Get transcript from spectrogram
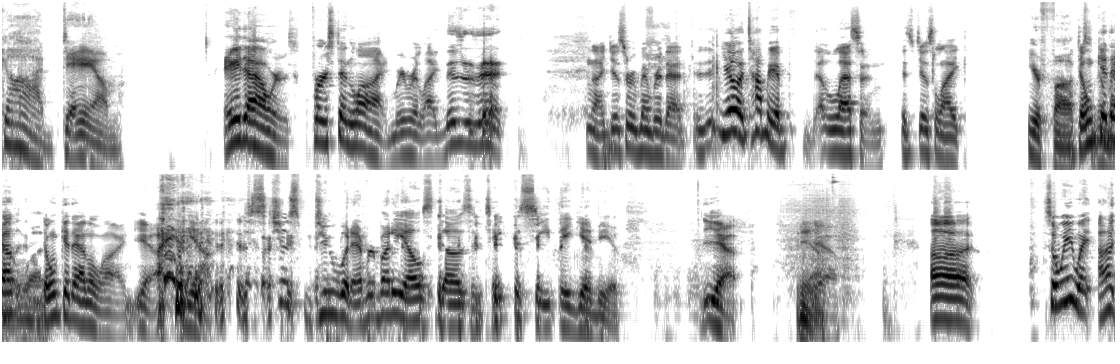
God damn. Eight hours, first in line. We were like, this is it. And I just remember that. You know, it taught me a, a lesson. It's just like, You're fucked. don't no get out what. don't get out of line yeah Yeah. Just, just do what everybody else does and take the seat they give you. yeah yeah uh so anyway uh,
